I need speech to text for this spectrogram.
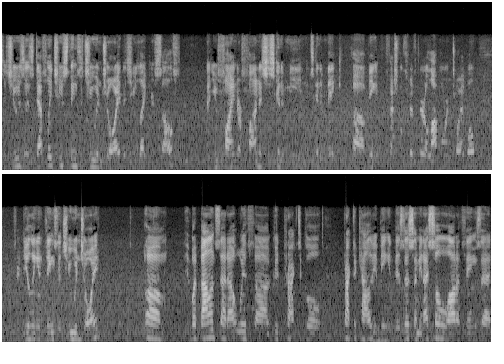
to choose is definitely choose things that you enjoy, that you like yourself, that you find are fun. It's just going to be, it's going to make uh, being a professional thrifter a lot more enjoyable if you're dealing in things that you enjoy. Um, but balance that out with uh, good practical practicality of being in business. I mean, I sell a lot of things that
